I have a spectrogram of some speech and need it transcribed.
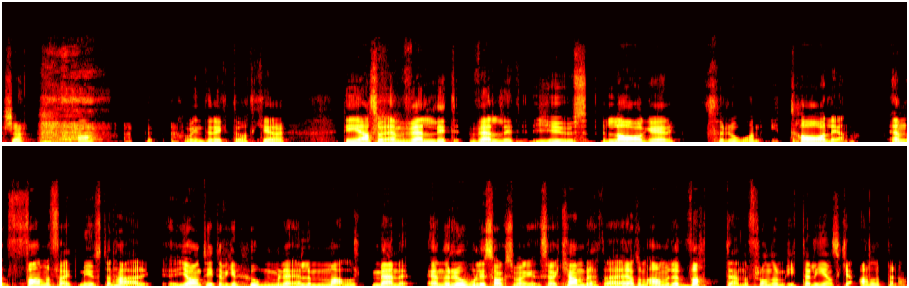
kör. Ja, kommer in direkt och attackerar. Det är alltså en väldigt, väldigt ljus lager från Italien. En fun fact med just den här, jag har inte hittat vilken humle eller malt, men en rolig sak som jag, som jag kan berätta är att de använder vatten från de italienska alperna.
